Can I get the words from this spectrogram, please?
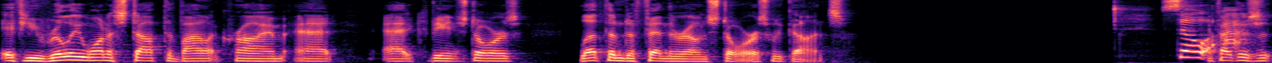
if you really want to stop the violent crime at at convenience stores, let them defend their own stores with guns. So In fact, I- there's a,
